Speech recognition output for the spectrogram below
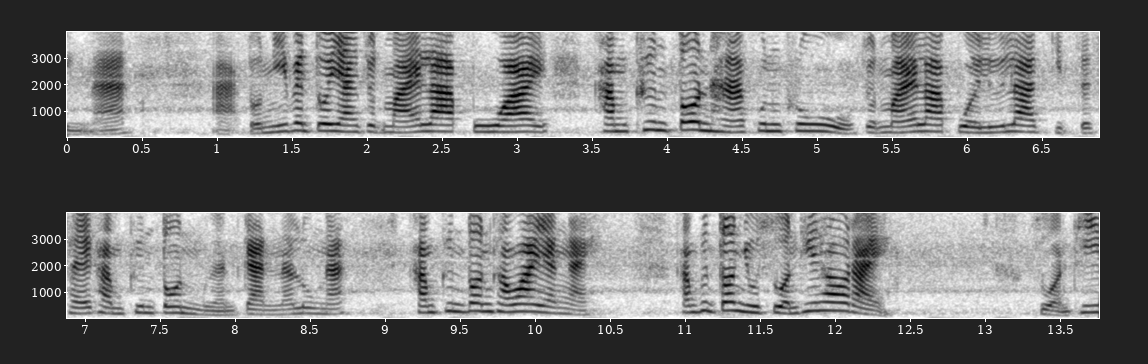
งนะอะตัวนี้เป็นตัวอย่างจดหมายลาป่วยคำขึ้นต้นหาคุณครู จดหมายลาป่วยหรือลากิจจะใช้คำขึ้นต้นเหมือนกันนะลุงนะคำขึ้นต้นเขาว่ายังไงคำขึ้นต้นอยู่ส่วนที่เท่าไหร่ ส่วนที่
